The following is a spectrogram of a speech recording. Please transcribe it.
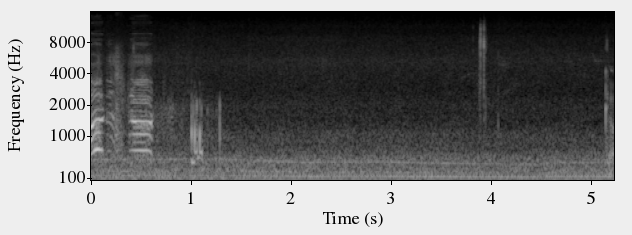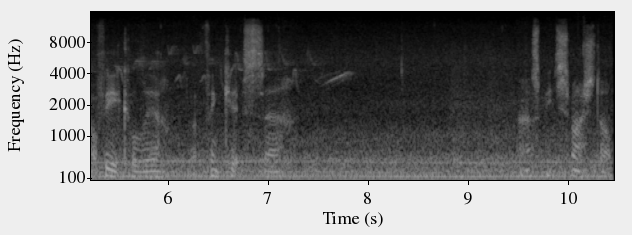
Understood. A vehicle there. I think it's uh, that's been smashed up.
